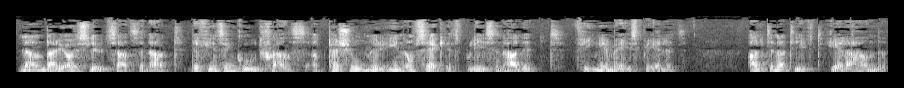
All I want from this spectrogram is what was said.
landar jag i slutsatsen att det finns en god chans att personer inom Säkerhetspolisen hade ett finger med i spelet, alternativt hela handen.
